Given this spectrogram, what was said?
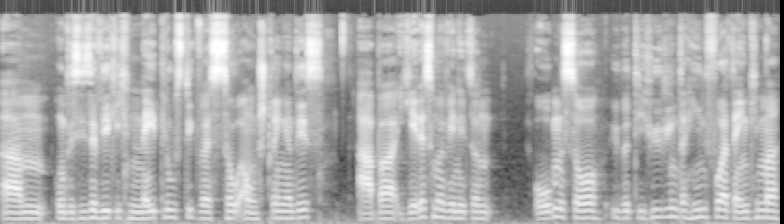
Ähm, und es ist ja wirklich nicht lustig, weil es so anstrengend ist. Aber jedes Mal, wenn ich dann oben so über die Hügel dahin fahre, denke ich mir,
